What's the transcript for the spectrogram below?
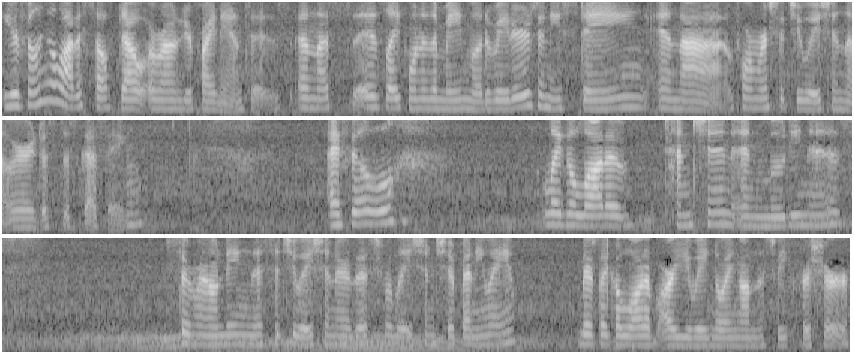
you're feeling a lot of self doubt around your finances, and this is like one of the main motivators in you staying in that former situation that we were just discussing. I feel like a lot of tension and moodiness surrounding this situation or this relationship, anyway. There's like a lot of arguing going on this week for sure.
